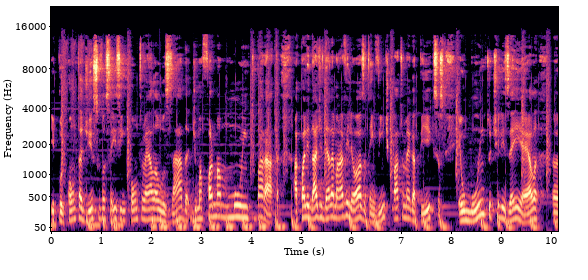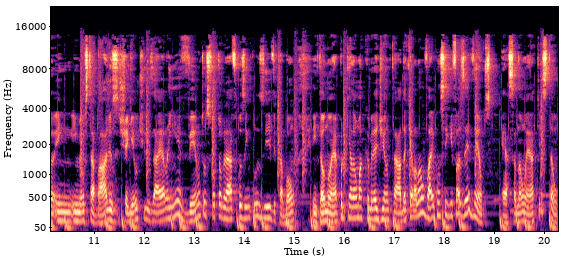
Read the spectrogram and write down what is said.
e por conta disso vocês encontram ela usada de uma forma muito barata. A qualidade dela é maravilhosa, tem 24 megapixels. Eu muito utilizei ela uh, em, em meus trabalhos, cheguei a utilizar ela em eventos fotográficos, inclusive, tá bom? Então não é porque ela é uma câmera de entrada que ela não vai conseguir fazer eventos. Essa não é a questão.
